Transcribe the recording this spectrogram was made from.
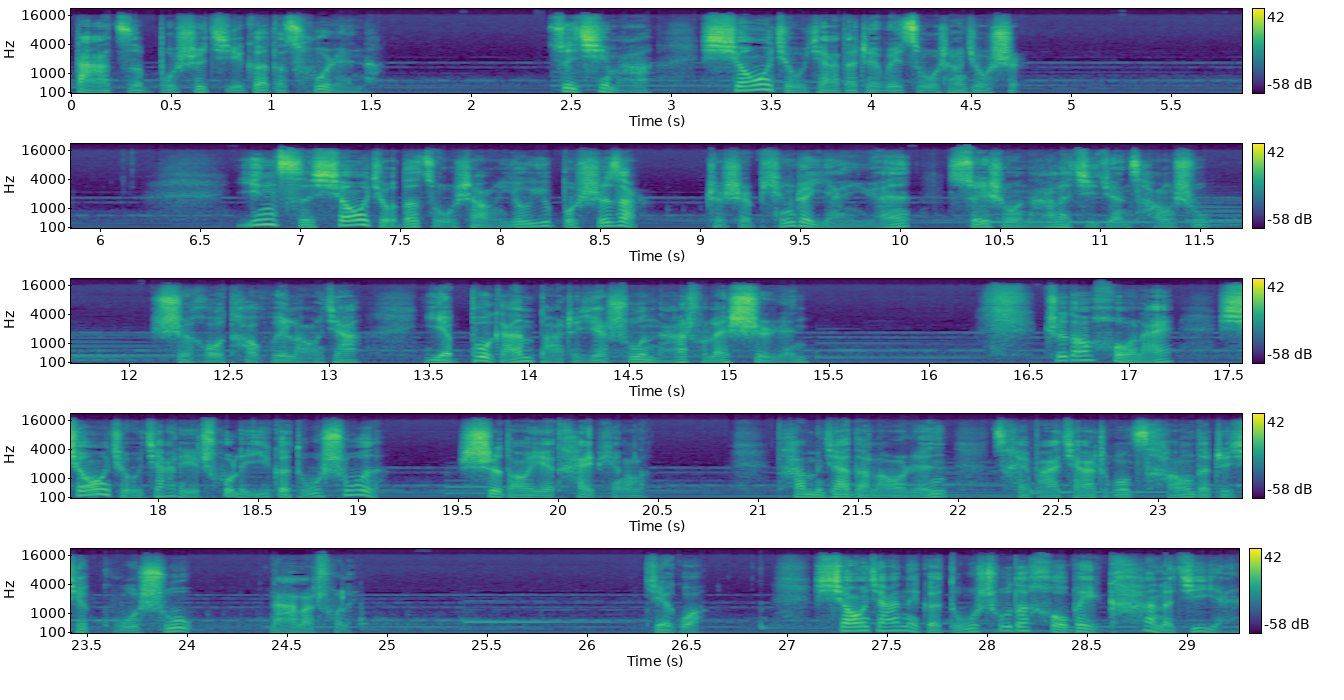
大字不识几个的粗人呢？最起码萧九家的这位祖上就是。因此，萧九的祖上由于不识字儿，只是凭着眼缘随手拿了几卷藏书，事后逃回老家也不敢把这些书拿出来示人。直到后来，萧九家里出了一个读书的。世道也太平了，他们家的老人才把家中藏的这些古书拿了出来。结果，萧家那个读书的后辈看了几眼，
